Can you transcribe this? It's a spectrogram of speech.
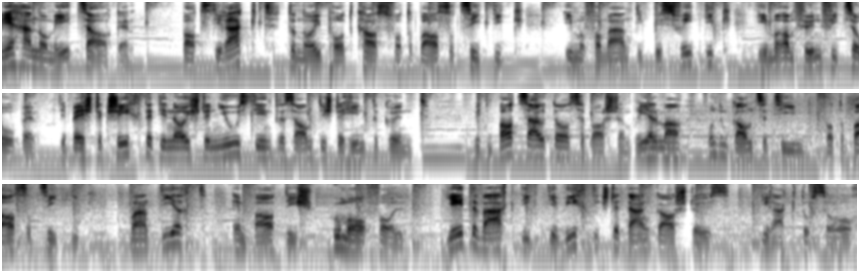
Wir haben noch mehr zu sagen. Batz direkt, der neue Podcast von der Basler Zeitung. Immer vom Montag bis Freitag, immer am 5 Uhr oben. Die besten Geschichten, die neuesten News, die interessantesten Hintergründe. Mit dem Batz-Autor Sebastian Brielmann und dem ganzen Team von der Basler Zeitung. Pointiert, empathisch, humorvoll. Jeder Werktag die wichtigsten Denkanstöße direkt aufs Ohr.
